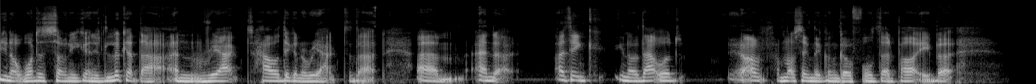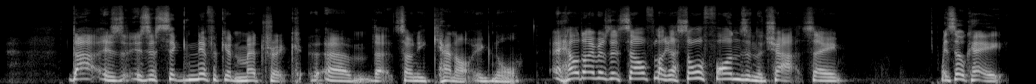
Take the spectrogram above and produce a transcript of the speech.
you know, what is Sony going to look at that and react? How are they going to react to that? Um, and uh, I think you know that would. I'm not saying they're going to go full third party, but that is is a significant metric um, that Sony cannot ignore. Helldivers itself, like I saw Fonz in the chat say, it's okay,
